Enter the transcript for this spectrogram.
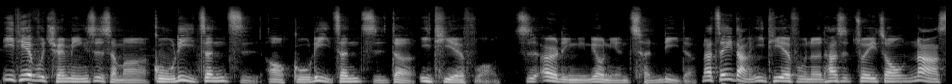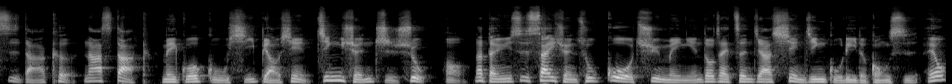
，ETF 全名是什么？股利增值哦。股利增值的 ETF 哦，是二零零六年成立的。那这一档 ETF 呢，它是追踪纳斯达克 （NASDAQ） 美国股息表现精选指数。哦，那等于是筛选出过去每年都在增加现金股利的公司。哎呦，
